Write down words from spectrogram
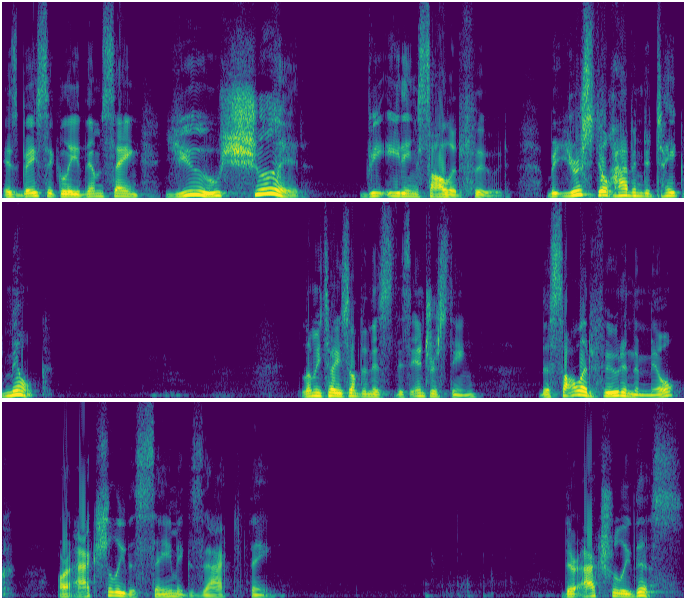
is basically them saying, you should be eating solid food, but you're still having to take milk. Let me tell you something that's, that's interesting. The solid food and the milk are actually the same exact thing they're actually this.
